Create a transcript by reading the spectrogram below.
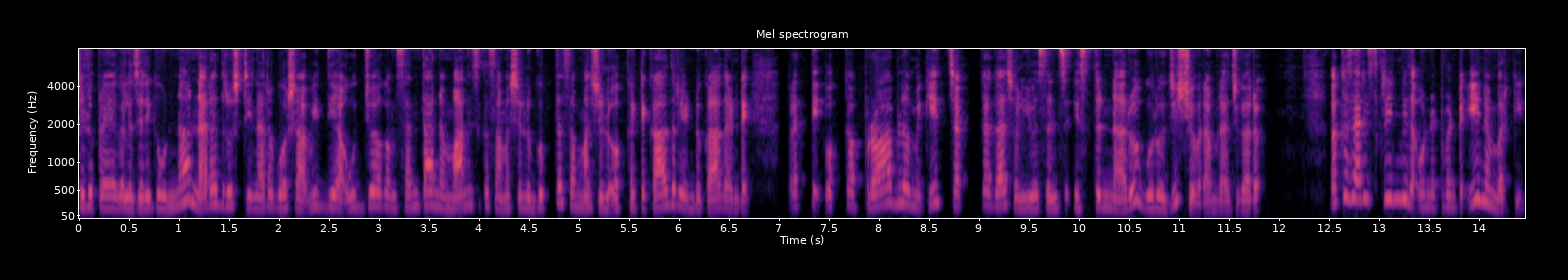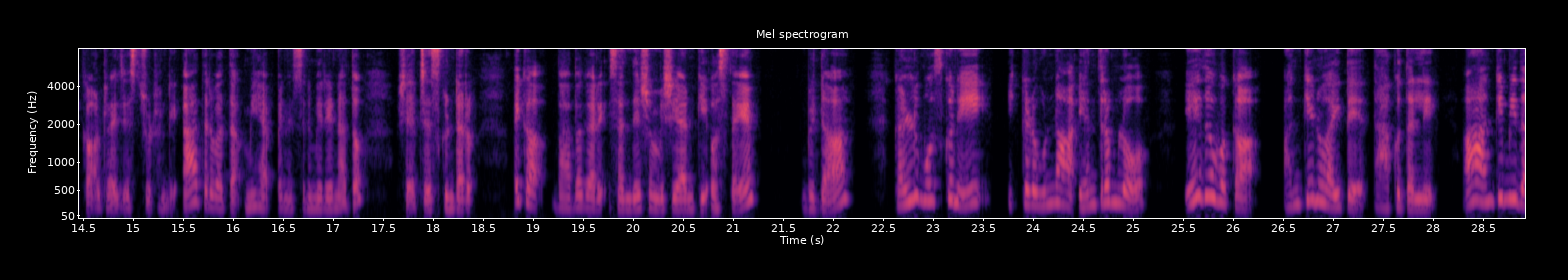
చెడు ప్రయోగాలు జరిగి ఉన్న నరదృష్టి నరఘోష విద్య ఉద్యోగం సంతానం మానసిక సమస్యలు గుప్త సమస్యలు ఒక్కటి కాదు రెండు కాదంటే ప్రతి ఒక్క ప్రాబ్లమ్కి చక్కగా సొల్యూషన్స్ ఇస్తున్నారు గురూజీ శివరామరాజు గారు. ఒకసారి స్క్రీన్ మీద ఉన్నటువంటి ఈ నెంబర్కి కాల్ ట్రై చేసి చూడండి. ఆ తర్వాత మీ హ్యాపీనెస్ని మీరే నాతో షేర్ చేసుకుంటారు. ఇక బాబాగారి సందేశం విషయానికి వస్తే బిడ్డ కళ్ళు మూసుకొని ఇక్కడ ఉన్న యంత్రంలో ఏదో ఒక అంకెను అయితే తాకు తల్లి. ఆ అంకె మీద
